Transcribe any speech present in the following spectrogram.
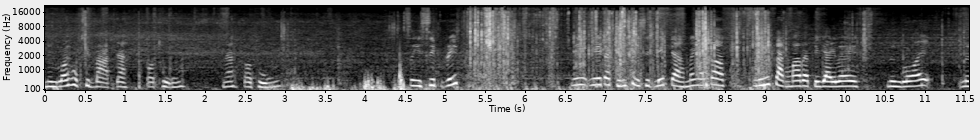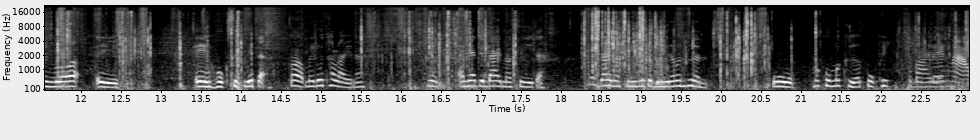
หนึ่งร้อยหกสิบาทจ้ะต่อถุงนะต่อถุงสี่สิบลิตรนี่นี่แต่ถุงสี่สิบลิตรจ้ะไม่งั้นก็นี่สั่งมาแบบใหญ่ๆเลยหนึ่งร้อยหนึ่งร้อยเอเอหกสิบลิตรอะก็ไม่รู้เท่าไหร่นะนี่อันเนี้ยจะได้มาฟรีจ้ะนี่ได้มาฟรีนี่ก็ดีนะเพื่อนๆปลูกมะคุงมะเขือปลูกพริกสบายแรงหนาว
